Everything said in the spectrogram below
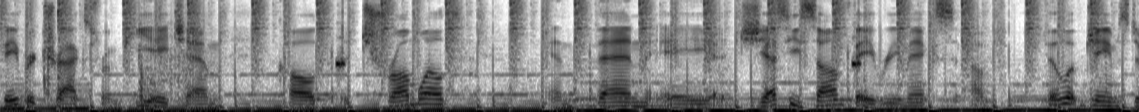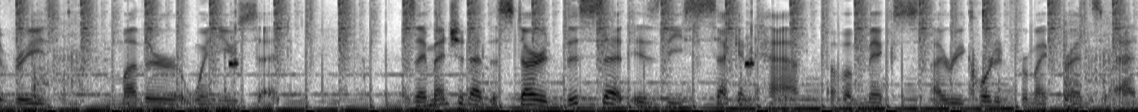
Favorite tracks from PHM called The Traumwelt, and then a Jesse Somfay remix of Philip James de Vries' Mother When You Said. As I mentioned at the start, this set is the second half of a mix I recorded for my friends at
